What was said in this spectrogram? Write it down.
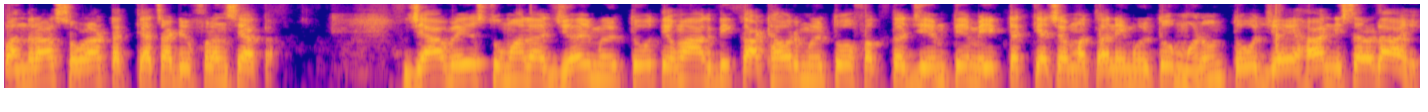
पंधरा सोळा टक्क्याचा डिफरन्स आहे आता. ज्या वेळेस तुम्हाला जय मिळतो तेव्हा अगदी काठावर मिळतो फक्त जेमतेम एक टक्क्याच्या मताने मिळतो म्हणून तो जय हा निसरडा आहे.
